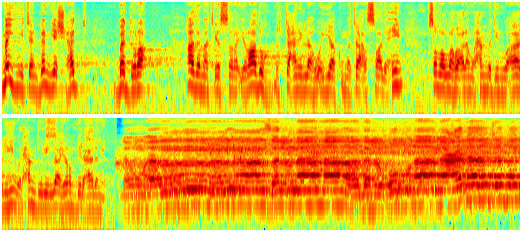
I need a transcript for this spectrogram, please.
ميتا لم يشهد بدر هذا ما تيسر إراده. متعني الله وإياكم متاع الصالحين. صلى الله على محمد وآله والحمد لله رب العالمين. لو أنزلنا هذا القرآن على جبل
